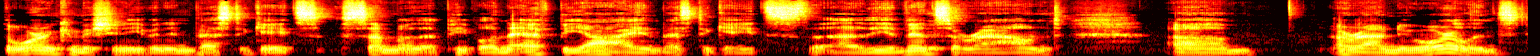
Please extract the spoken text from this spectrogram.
the Warren Commission even investigates some of the people, and the FBI investigates uh, the events around um, around New Orleans.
